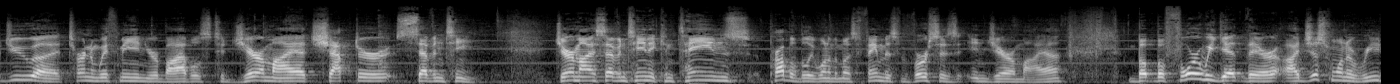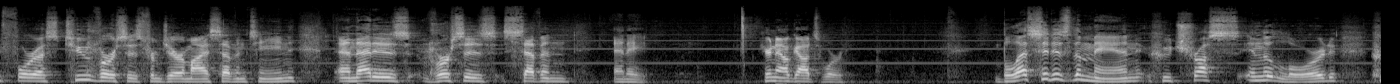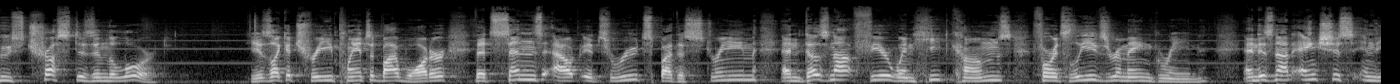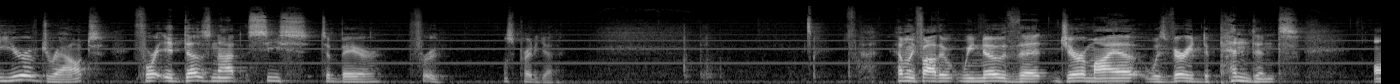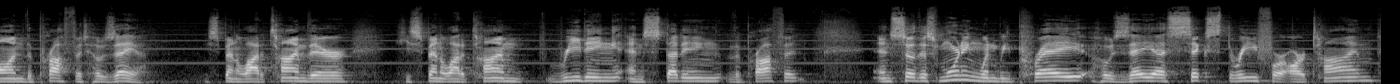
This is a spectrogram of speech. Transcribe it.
Would you uh, turn with me in your Bibles to Jeremiah chapter 17? Jeremiah 17, it contains probably one of the most famous verses in Jeremiah. But before we get there, I just want to read for us two verses from Jeremiah 17, and that is verses 7 and 8. Hear now God's word. Blessed is the man who trusts in the Lord, whose trust is in the Lord. He is like a tree planted by water that sends out its roots by the stream and does not fear when heat comes, for its leaves remain green, and is not anxious in the year of drought, for it does not cease to bear fruit. Let's pray together. Heavenly Father, we know that Jeremiah was very dependent on the prophet Hosea. He spent a lot of time there he spent a lot of time reading and studying the prophet. And so this morning, when we pray Hosea 6 3 for our time,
